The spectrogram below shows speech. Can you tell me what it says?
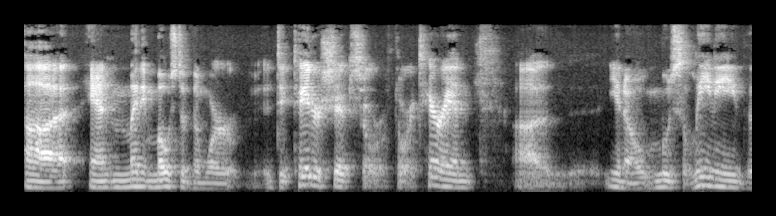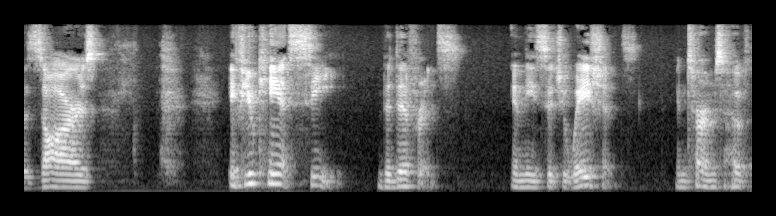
Uh, and many, most of them were dictatorships or authoritarian. Uh, you know, Mussolini, the czars. If you can't see the difference in these situations in terms of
